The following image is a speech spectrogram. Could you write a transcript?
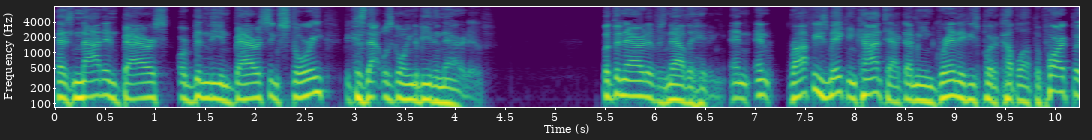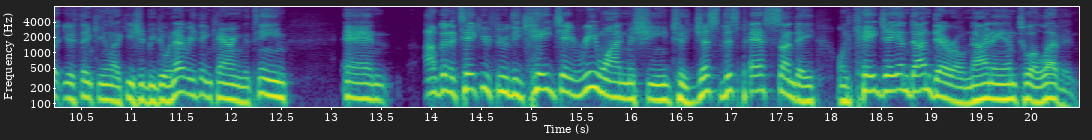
has not embarrassed or been the embarrassing story because that was going to be the narrative. But the narrative is now the hitting. And and Rafi's making contact. I mean, granted he's put a couple out the park, but you're thinking like he should be doing everything, carrying the team. And I'm going to take you through the KJ Rewind machine to just this past Sunday on KJ and Dondero, 9 a.m. to 11,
